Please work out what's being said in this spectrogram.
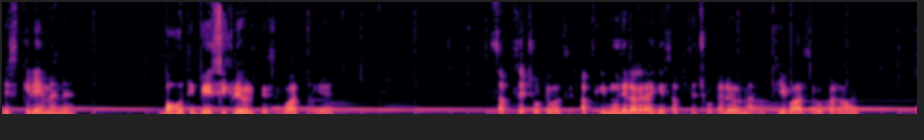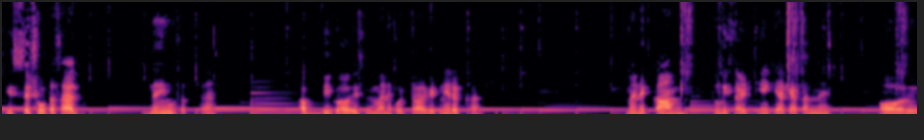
जिसके लिए मैंने बहुत ही बेसिक लेवल पे शुरुआत की है। सबसे छोटे लेवल से, अब की मुझे लग रहा है कि सबसे छोटा लेवल मैं अब की बार शुरू कर रहा हूँ। इससे छोटा शायद नहीं हो सकता है। अब बिकॉज़ इसमें मैंने कोई टारगेट नहीं रखा। मैंने काम तो डिसाइड किए क्या क्या करना है और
